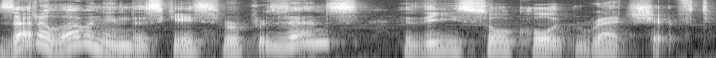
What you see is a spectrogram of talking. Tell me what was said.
Z11 in this case represents the so-called redshift.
